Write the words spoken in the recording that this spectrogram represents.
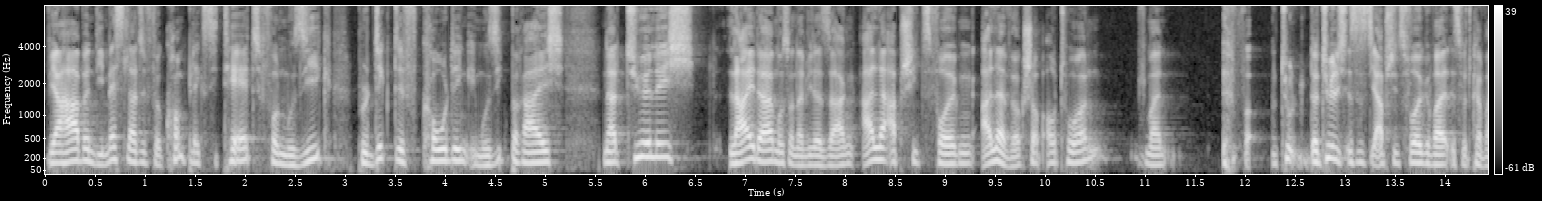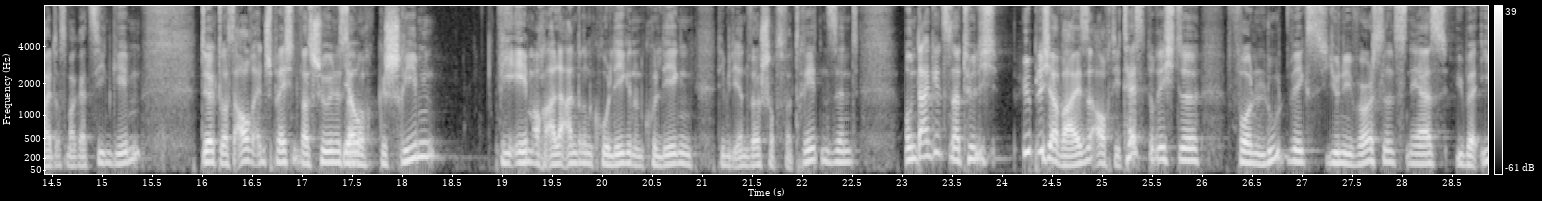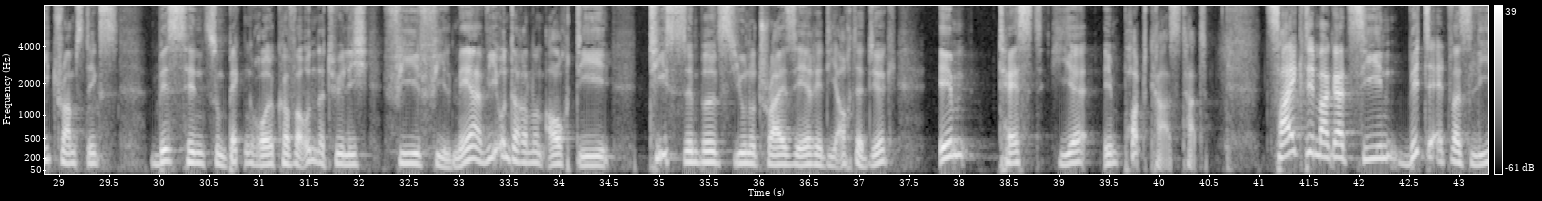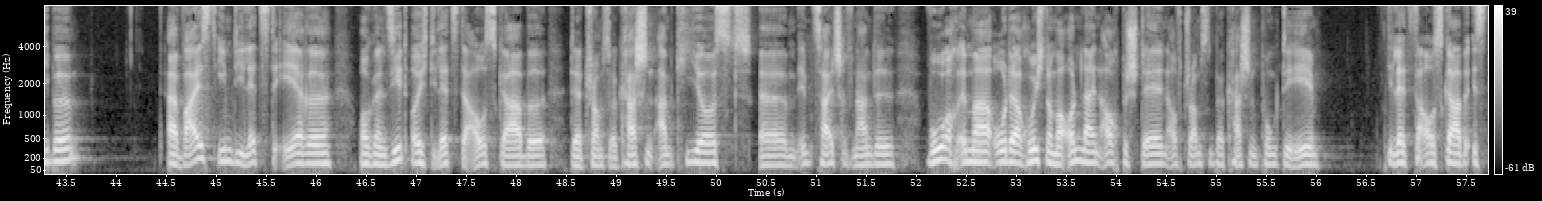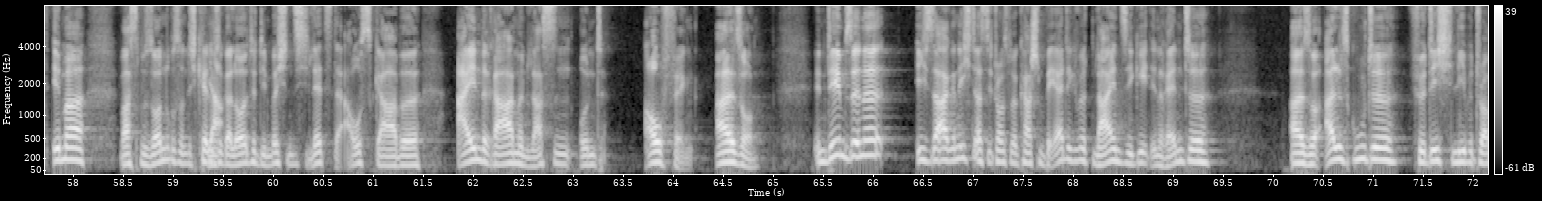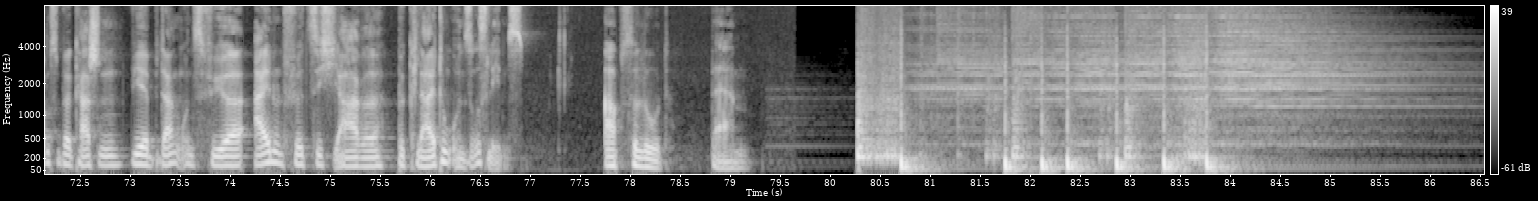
Wir haben die Messlatte für Komplexität von Musik, Predictive Coding im Musikbereich. Natürlich, leider muss man dann wieder sagen, alle Abschiedsfolgen aller Workshop-Autoren. Ich meine, natürlich ist es die Abschiedsfolge, weil es wird kein weiteres Magazin geben. Dirk, du hast auch entsprechend was Schönes Jo. da noch geschrieben. Wie eben auch alle anderen Kolleginnen und Kollegen, die mit ihren Workshops vertreten sind. Und dann gibt's natürlich üblicherweise auch die Testberichte von Ludwigs Universal Snares über E-Drumsticks bis hin zum Beckenrollkoffer und natürlich viel, viel mehr, wie unter anderem auch die T-Symbols Unitry Serie, die auch der Dirk im Test hier im Podcast hat. Zeigt dem Magazin bitte etwas Liebe, erweist ihm die letzte Ehre, organisiert euch die letzte Ausgabe der Trumps Percussion am Kiosk, ähm, im Zeitschriftenhandel, wo auch immer oder ruhig nochmal online auch bestellen auf drumsandpercussion.de. Die letzte Ausgabe ist immer was Besonderes und ich kenne Ja. sogar Leute, die möchten sich die letzte Ausgabe einrahmen lassen und aufhängen. Also, in dem Sinne, ich sage nicht, dass die Drums Percussion beerdigt wird. Nein, sie geht in Rente. Also alles Gute für dich, liebe Drums Percussion. Wir bedanken uns für 41 Jahre Begleitung unseres Lebens. Absolut. Bam.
